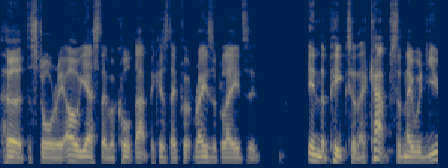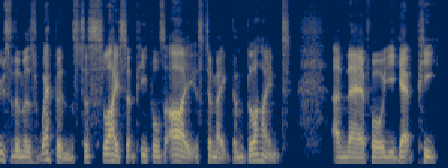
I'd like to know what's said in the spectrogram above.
heard the story. Oh yes, they were called that because they put razor blades in, in the peaks of their caps, and they would use them as weapons to slice at people's eyes to make them blind and therefore you get peak,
